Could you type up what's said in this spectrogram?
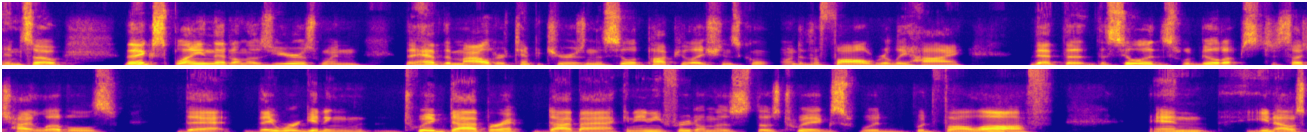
And so they explain that on those years when they have the milder temperatures and the psyllid populations go into the fall really high, that the, the psyllids would build up to such high levels that they were getting twig die, die back and any fruit on those those twigs would would fall off. And you know I was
